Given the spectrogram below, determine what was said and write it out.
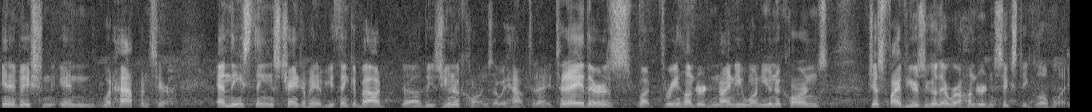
innovation in what happens here. And these things change. I mean, if you think about uh, these unicorns that we have today, today there's, what, 391 unicorns? Just five years ago, there were 160 globally.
